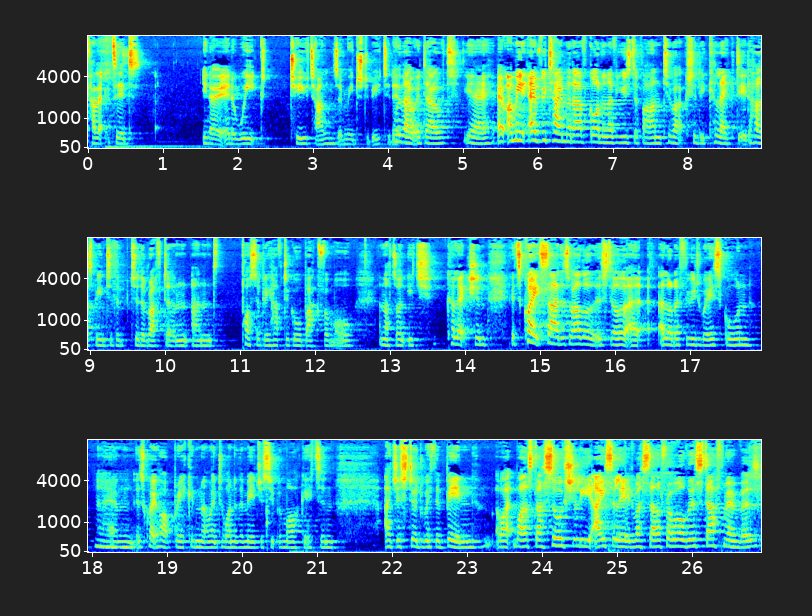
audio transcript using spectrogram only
collected, you know, in a week, two tons and redistributed it. Without a doubt, yeah. I mean, every time that I've gone and I've used a van to actually collect, it has been to the to the rafter and, and possibly have to go back for more, and that's on each collection. It's quite sad as well, though. There's still a, a lot of food waste going. Um, it's quite heartbreaking. I went to one of the major supermarkets and. I just stood with a bin whilst I socially isolated myself from all the staff members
